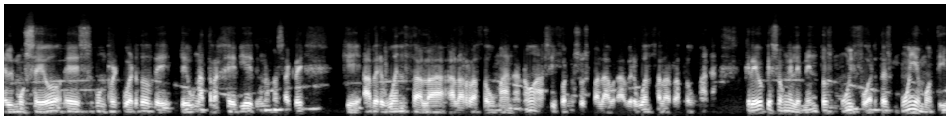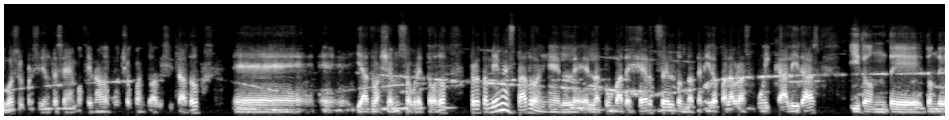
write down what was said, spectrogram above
el museo es un recuerdo de, de, una tragedia y de una masacre que avergüenza a la, a la, raza humana, ¿no? Así fueron sus palabras, avergüenza a la raza humana. Creo que son elementos muy fuertes, muy emotivos. El presidente se ha emocionado mucho cuando ha visitado eh, eh, Yad Vashem sobre todo, pero también ha estado en, la tumba de Herzl, donde ha tenido palabras muy cálidas y donde, donde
